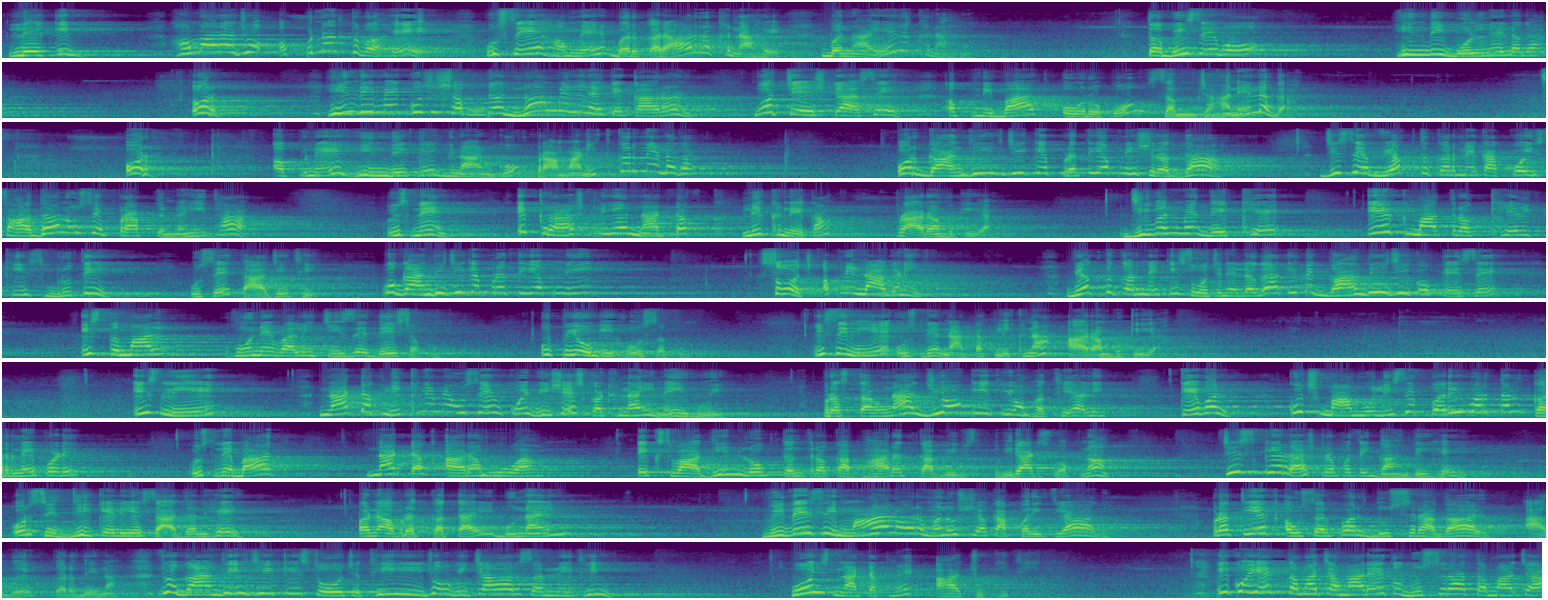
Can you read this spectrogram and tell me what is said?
लेकिन हमारा जो अपनत्व है उसे हमें बरकरार रखना है, बनाए रखना है। तभी से वो हिंदी बोलने लगा। और हिंदी में कुछ शब्द न मिलने के कारण वो चेष्टा से अपनी बात औरों को समझाने लगा। और अपने हिंदी के ज्ञान को प्रमाणित करने लगा। और गांधी जी के प्रति अपनी श्रद्धा जिसे व्यक्त करने का कोई साधन उसे प्राप्त नहीं था। उसने एक राष्ट्रीय नाटक लिखने का प्रारंभ किया। जीवन में देखे एकमात्र खेल की स्मृति उसे ताजी थी। वो गांधी जी के प्रति अपनी सोच, अपनी लागणी व्यक्त करने की सोचने लगा कि मैं गांधी जी को कैसे इस्तेमाल होने वाली चीज़ें दे सकूँ। उपयोगी हो सकूँ। इसीलिए उसने नाटक लिखना आरंभ किया। इसलिए नाटक लिखने में उसे कोई विशेष कठिनाई नहीं हुई। प्रस्तावना ज्यों की त्यों हथियाली, केवल कुछ मामूली से परिवर्तन करने पड़े। उसने बाद नाटक आरंभ हुआ। एक स्वाधीन लोकतंत्र का भारत का विराट स्वप्न जिसके राष्ट्रपति गांधी है और सिद्धि के लिए साधन है। अनावृत कताई, बुनाई, विदेशी माल और मनुष्य का परित्याग, प्रत्येक अवसर पर दूसरा गाल आगे कर देना। जो गांधी जी की सोच थी, जो विचार सरनी थी, वो इस नाटक में आ चुकी थी। कि कोई एक तमाचा मारे तो दूसरा तमाचा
